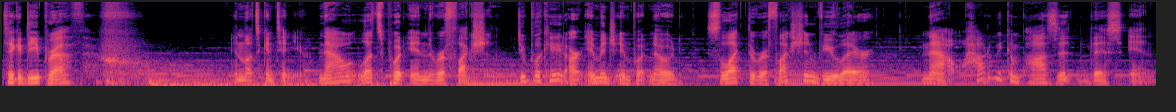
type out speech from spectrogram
Take a deep breath, and let's continue. Now let's put in the reflection. Duplicate our image input node, select the reflection view layer. Now, how do we composite this in?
